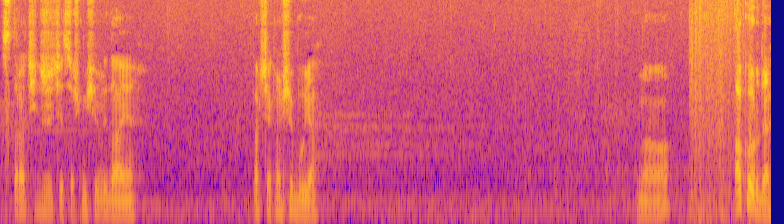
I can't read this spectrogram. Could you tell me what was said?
stracić życie, coś mi się wydaje. Patrzcie, jak on się buja. No. O kurde!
